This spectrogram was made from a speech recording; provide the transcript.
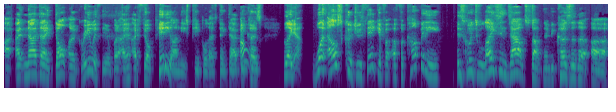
I, I not that I don't agree with you, but I, I feel pity on these people that think that Oh, because, like, yeah. what else could you think if a, if a company is going to license out something because of the uh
